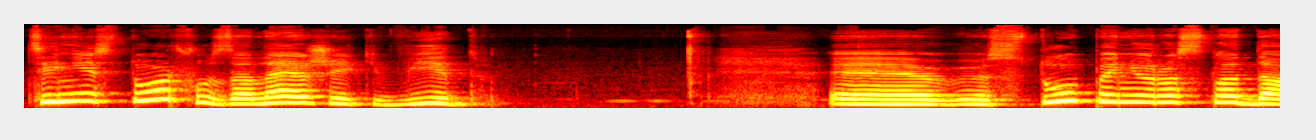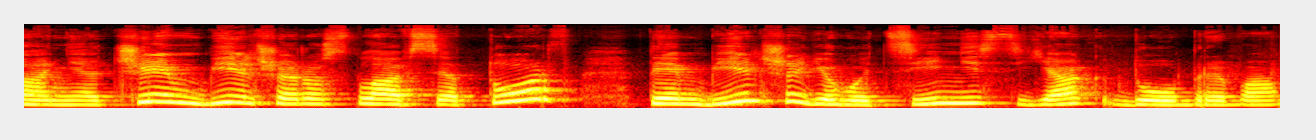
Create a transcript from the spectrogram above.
Цінність торфу залежить від е, ступеню розкладання. Чим більше розклався торф, тим більше його цінність як добрива.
